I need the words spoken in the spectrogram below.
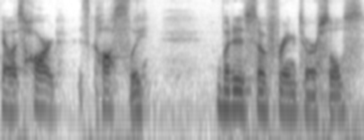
Now, it's hard, it's costly, but it is so freeing to our souls.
